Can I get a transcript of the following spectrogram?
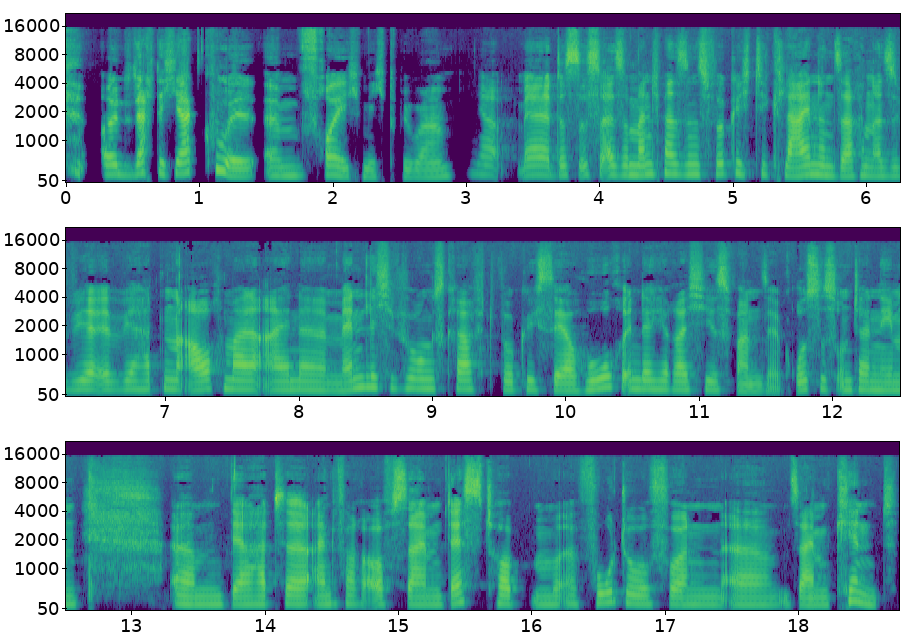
und dachte ich, ja, cool, ähm, freue ich mich drüber. Ja, ja, das ist, also manchmal sind es wirklich die kleinen Sachen. Also wir, wir hatten auch mal eine männliche Führungskraft, wirklich sehr hoch in der Hierarchie. Es war ein sehr großes Unternehmen. Ähm, der hatte einfach auf seinem Desktop ein äh, Foto von äh, seinem Kind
